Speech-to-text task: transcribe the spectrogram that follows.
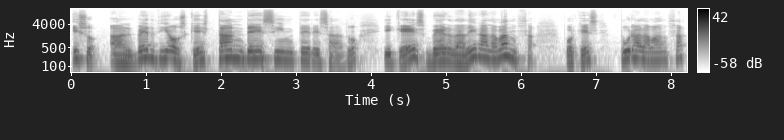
Eso, al ver Dios que es tan desinteresado y que es verdadera alabanza, porque es pura alabanza,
